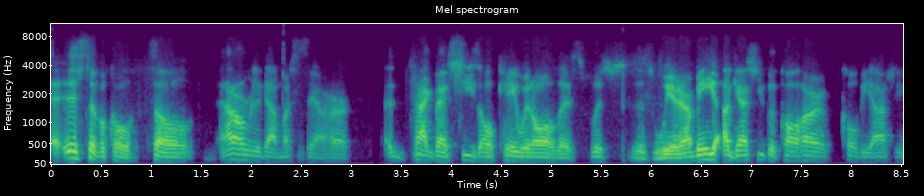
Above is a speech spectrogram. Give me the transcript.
it's typical. So I don't really got much to say on her. The fact that she's okay with all this, which is weird. I mean, I guess you could call her Kobayashi.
